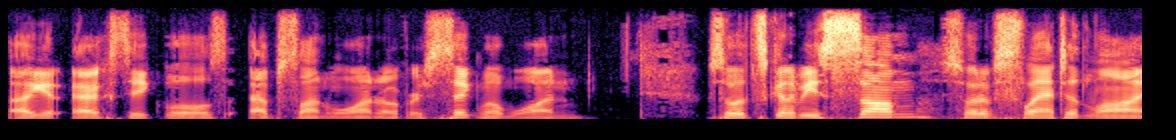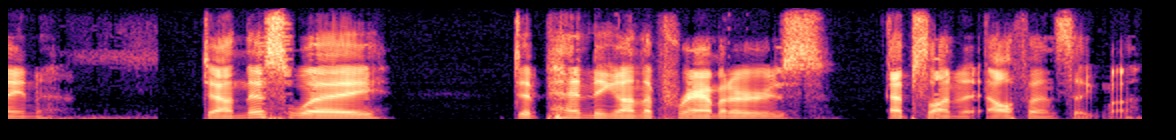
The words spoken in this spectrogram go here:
I get x equals epsilon 1 over sigma 1. So it's going to be some sort of slanted line down this way, depending on the parameters epsilon and alpha and sigma.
